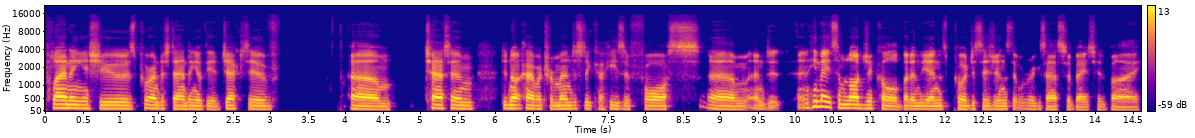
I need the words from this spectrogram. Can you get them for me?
planning issues, poor understanding of the objective. Um, Chatham did not have a tremendously cohesive force, um, and it, and he made some logical, but in the end, poor decisions that were exacerbated by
